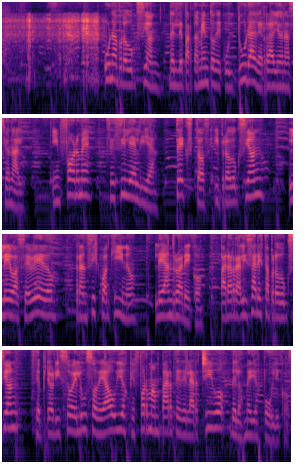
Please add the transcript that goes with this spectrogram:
Una producción del Departamento de Cultura de Radio Nacional. Informe Cecilia Elía. Textos y producción Leo Acevedo, Francisco Aquino, Leandro Areco. Para realizar esta producción se priorizó el uso de audios que forman parte del archivo de los medios públicos.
